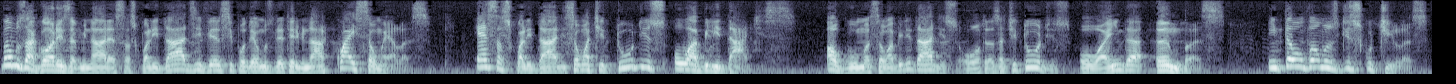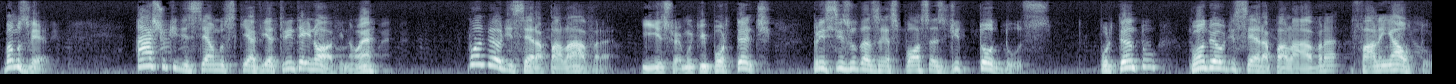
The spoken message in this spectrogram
Vamos agora examinar essas qualidades e ver se podemos determinar quais são elas. Essas qualidades são atitudes ou habilidades. Algumas são habilidades, outras atitudes, ou ainda ambas. Então vamos discuti-las. Vamos ver. Acho que dissemos que havia 39, não é? Quando eu disser a palavra, e isso é muito importante, preciso das respostas de todos. Portanto, quando eu disser a palavra, falem alto.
